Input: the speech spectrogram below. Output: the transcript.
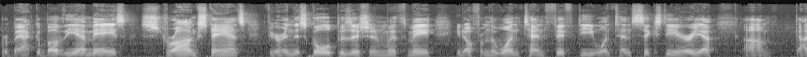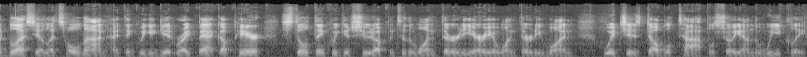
We're back above the MAs, strong stance. If you're in this gold position with me, you know, from the 110.50, 110.60 area, um, God bless you. Let's hold on. I think we could get right back up here. Still think we could shoot up into the 130 area, 131, which is double top. We'll show you on the weekly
